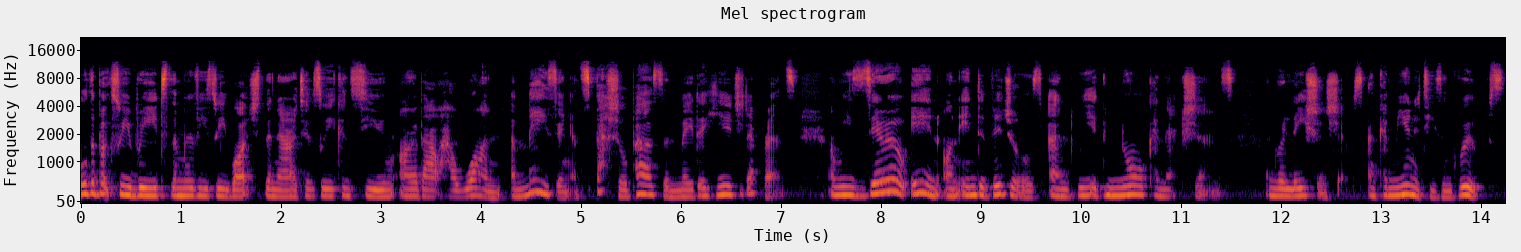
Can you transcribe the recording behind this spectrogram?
All the books we read, the movies we watch, the narratives we consume are about how one amazing and special person made a huge difference. And we zero in on individuals and we ignore connections and relationships and communities and groups.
